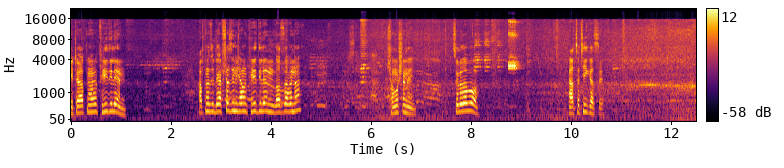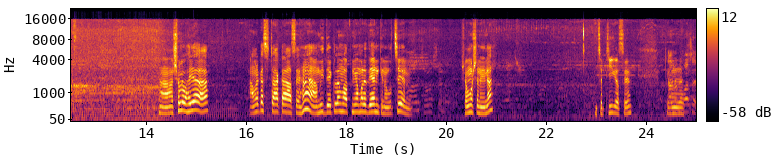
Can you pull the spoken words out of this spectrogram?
এটা আপনি আমার ফ্রি দিলেন। আপনার যে ব্যবসার জিনিস আমার ফ্রি দিলেন লস যাবে না? সমস্যা নেই। চলে যাব? আচ্ছা ঠিক আছে। আসলে ভাইয়া আমার কাছে টাকা আছে হ্যাঁ? আমি দেখলাম আপনি আমার দেন কিনা বুঝছেন? সমস্যা নেই না? আচ্ছা ঠিক আছে। ঠিক আছে।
